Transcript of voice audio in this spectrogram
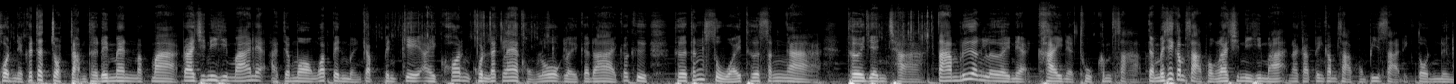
คนเนี่ยก็จะจดจำเธอได้แม่นมากๆ ราชินีหิมะเนี่ยอาจจะมองว่าเป็นเหมือนกับเป็นเกย์ไอคอนคนแรกๆของโลกเลยก็ได้ ก็คือเธอทั้งสวย เธอสง่า เธอเย็นชา ตามเรื่องเลยเนี่ยใครเนี่ยถูกคำสาปแต่ไม่ใช่คำสาปของราชินีหิมะนะครับเป็นคำสาปของปีศาจอีกตนหนึ่ง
